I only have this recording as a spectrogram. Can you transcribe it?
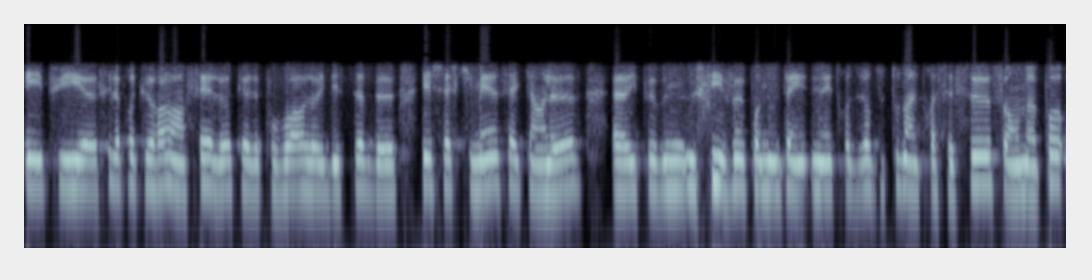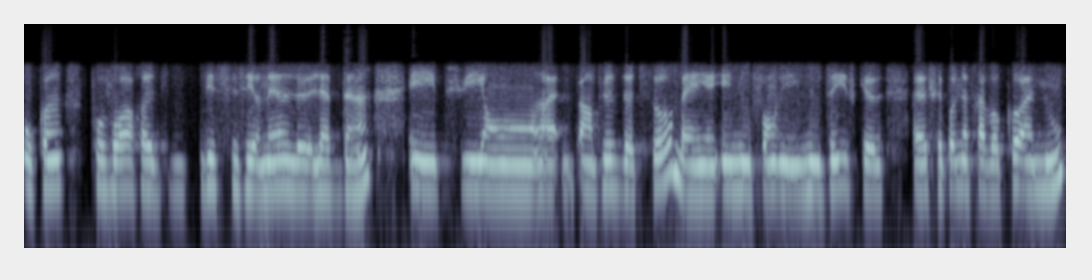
et puis euh, c'est le procureur en fait là que le pouvoir là, il décide de les chefs qui met, celles qui enlève. Euh, il peut s'il veut pas nous, introduire du tout dans le processus, on n'a pas aucun pouvoir euh, décisionnel là-dedans. Et puis on en plus de ça, ben ils nous font ils nous disent que c'est pas notre avocat à nous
